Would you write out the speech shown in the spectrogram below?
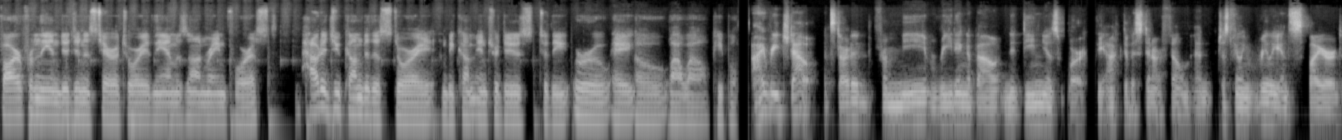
far from the indigenous territory of the Amazon rainforest. How did you come to this story and become introduced to the Uru-eu-wau-wau people? I reached out. It started from me reading about Neidinha's work, the activist in our film, and just feeling really inspired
